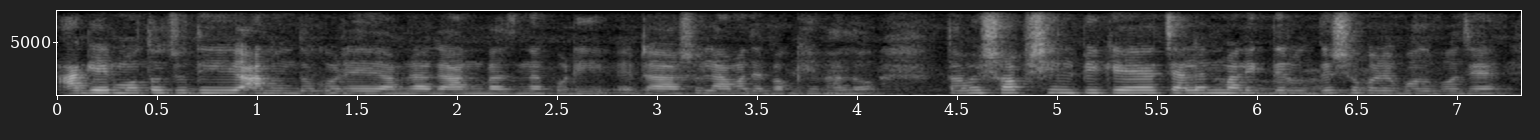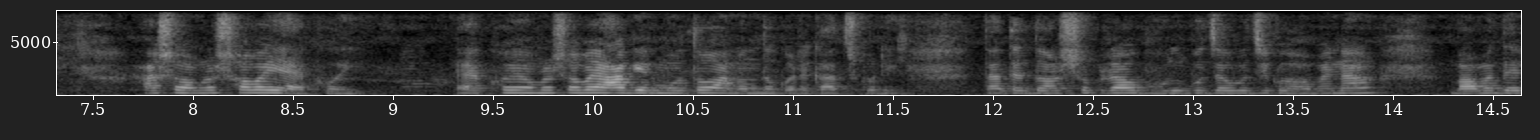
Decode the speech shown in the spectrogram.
আগের মতো যদি আনন্দ করে আমরা গান বাজনা করি এটা আসলে আমাদের পক্ষে ভালো। তবে সব শিল্পীকে চ্যানেল মালিকদের উদ্দেশ্য করে বলব যে আসো আমরা সবাই এক হই। এক হয়ে আমরা সবাই আগের মতো আনন্দ করে কাজ করি। তাতে দর্শকরাও ভুল বোঝাবুঝি হবে না বা আমাদের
